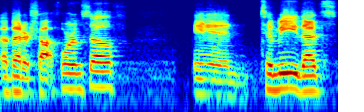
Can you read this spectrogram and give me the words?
a better shot for himself. And to me, that's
